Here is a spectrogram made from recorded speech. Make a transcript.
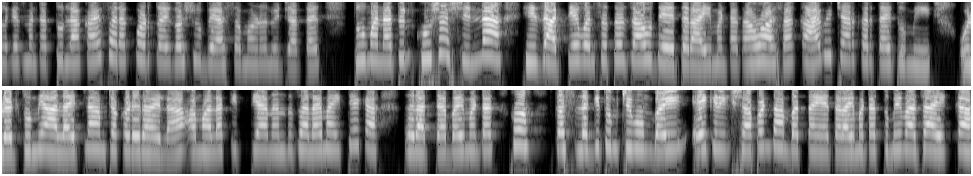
लगेच म्हणतात तुला काय फरक पडतोय ग शुभे? असं म्हणून विचारतायत. तू मनातून खुश असशील ना? ही जातीय वंस तर जाऊ दे. तर आई म्हणतात अहो असा काय विचार करताय तुम्ही? उलट तुम्ही आलायत ना आमच्याकडे राहायला? आम्हाला किती आनंद झालाय माहितीये का? तर आत्याबाई म्हणतात ह कसलं की तुमची मुंबई? एक रिक्षा पण थांबत नाहीये. तर आई म्हणतात तुम्ही माझं ऐका.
